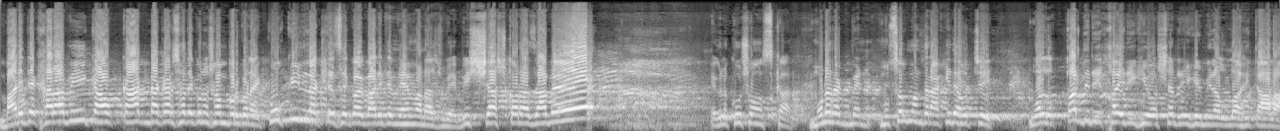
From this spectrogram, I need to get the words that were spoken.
বাড়িতে খারাপই কাউ কাক ডাকার সাথে কোনো সম্পর্ক নাই। কোকিল লাগতেছে কয় বাড়িতে মেহমান আসবে। বিশ্বাস করা যাবে? এগুলো কুসংস্কার। মনে রাখবেন মুসলমানদের আকিদা হচ্ছে ওয়াল কাদরি খায়রিহি ওয়া শাররিহি মিনাল্লাহি তাআলা।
